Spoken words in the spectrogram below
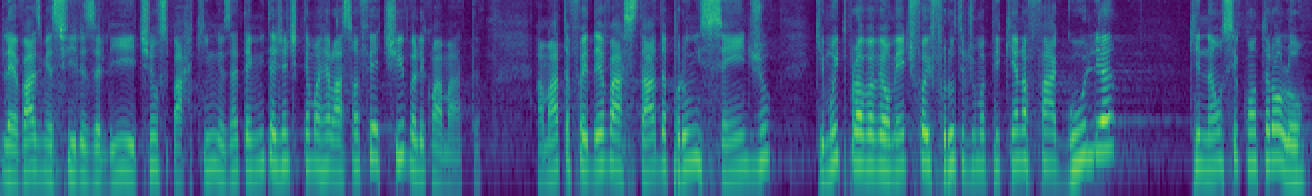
levar as minhas filhas ali, tinha os parquinhos, né? tem muita gente que tem uma relação afetiva ali com a mata. A mata foi devastada por um incêndio que muito provavelmente foi fruto de uma pequena fagulha que não se controlou.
